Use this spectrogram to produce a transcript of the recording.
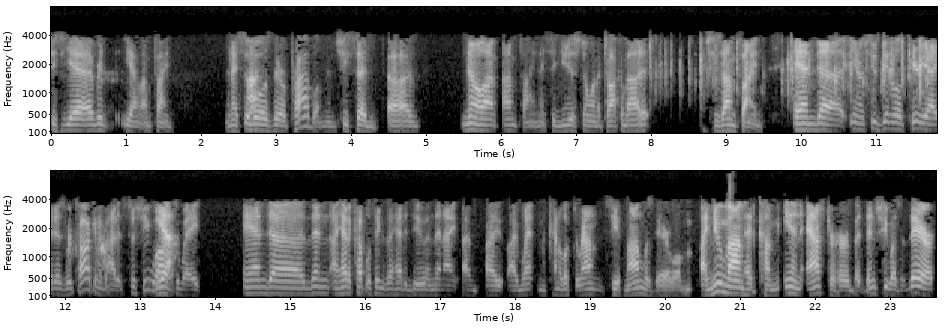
she said, yeah, every, yeah, I'm fine. And I said, well, is there a problem? And she said, uh, no, I'm, I'm fine. I said, you just don't want to talk about it? She says, I'm fine. And, uh, you know, she was getting a little teary eyed as we're talking about it. So she walks yeah. away. And, uh, then I had a couple of things I had to do. And then I, I, I, I went and kind of looked around and see if mom was there. Well, I knew mom had come in after her, but then she wasn't there.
